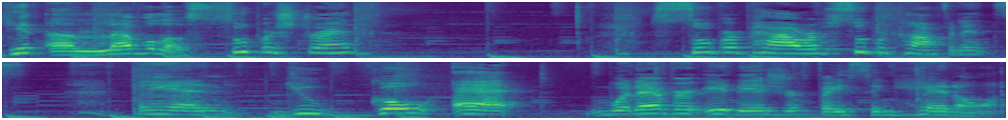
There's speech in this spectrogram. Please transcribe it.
get a level of super strength, super power, super confidence, and you go at whatever it is you're facing head on.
